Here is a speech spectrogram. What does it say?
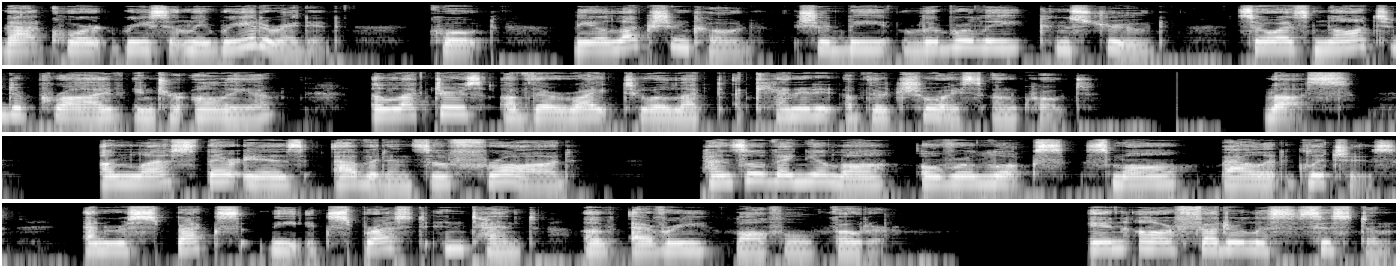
That court recently reiterated, quote, the election code should be liberally construed so as not to deprive, inter alia, electors of their right to elect a candidate of their choice. Unquote. Thus, unless there is evidence of fraud, Pennsylvania law overlooks small ballot glitches and respects the expressed intent of every lawful voter. In our Federalist system,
